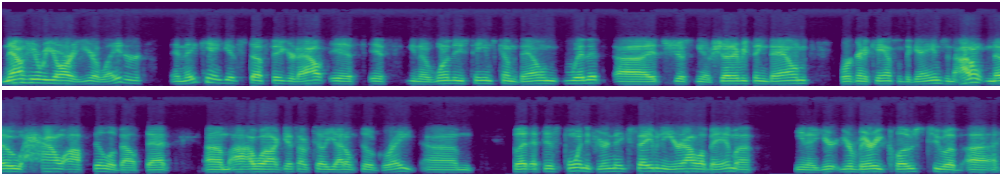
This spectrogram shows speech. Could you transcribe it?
Now here we are a year later, and they can't get stuff figured out. If if you know one of these teams comes down with it, uh, it's just you know shut everything down. We're going to cancel the games, and I don't know how I feel about that. Um, I, well, I guess I'll tell you I don't feel great. Um, but at this point, if you're Nick Saban and you're Alabama, you know you're you're very close to a, a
